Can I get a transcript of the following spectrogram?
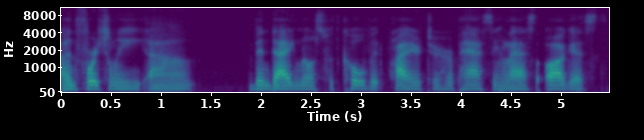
unfortunately uh, been diagnosed with COVID prior to her passing last August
